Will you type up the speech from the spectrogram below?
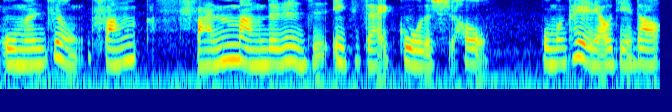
我们这种繁繁忙的日子一直在过的时候，我们可以了解到，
